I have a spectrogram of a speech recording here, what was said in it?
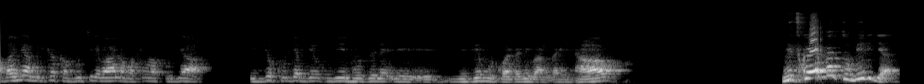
abanyamerika kavukire hano bashobora kurya ibyo kurya by'intuze bivuye mu rwanda ni bangahe? Ntabwo ni twebwe tubirya.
